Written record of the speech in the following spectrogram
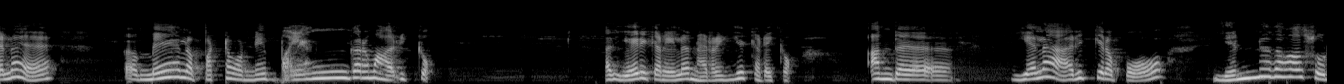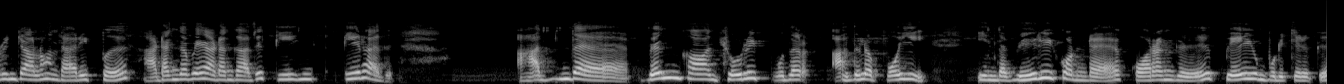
இலை மேலே பட்ட உடனே பயங்கரமாக அரிக்கும். அது ஏரிக்கரையில் நிறைய கிடைக்கும். அந்த இலை அரிக்கிறப்போ என்னதான் சொரிஞ்சாலும் அந்த அரிப்பு அடங்கவே அடங்காது தீ தீராது. அந்த வெங்காஞ்சொறி புதர் அதில் போய் இந்த வெறி கொண்ட குரங்கு பேயும் பிடிச்சிருக்கு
